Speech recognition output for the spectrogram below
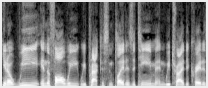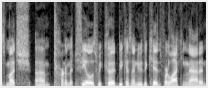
you know, we, in the fall, we, we practiced and played as a team, and we tried to create as much um, tournament feel as we could because I knew the kids were lacking that. And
